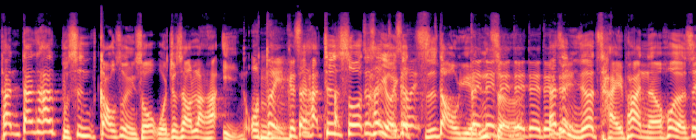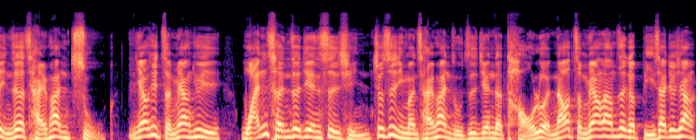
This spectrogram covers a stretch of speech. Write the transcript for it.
但但是他不是告诉你说我就是要让他赢，哦对，可是他就是说他有一个指导原则，对对对对。但是你这个裁判呢，或者是你这个裁判组，你要去怎么样去完成这件事情，就是你们裁判组之间的讨论，然后怎么样让这个比赛，就像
